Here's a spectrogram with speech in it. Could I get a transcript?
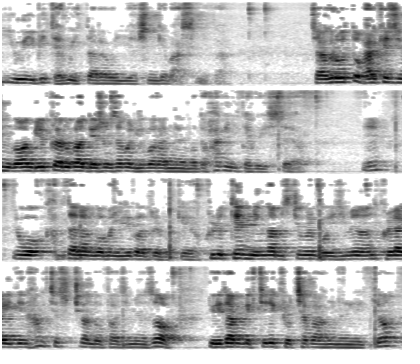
유입이 되고 있다라고 이해하시는 게 맞습니다. 자, 그리고 또 밝혀진 건 밀가루가 뇌 손상을 유발한다는 것도 확인이 되고 있어요. 예? 이거 간단한 것만 읽어드려 볼게요. 글루텐 민감증을 보여주면 글라이딘 항체 수치가 높아지면서 뇌단백질의 교차가 항능을 일으켜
